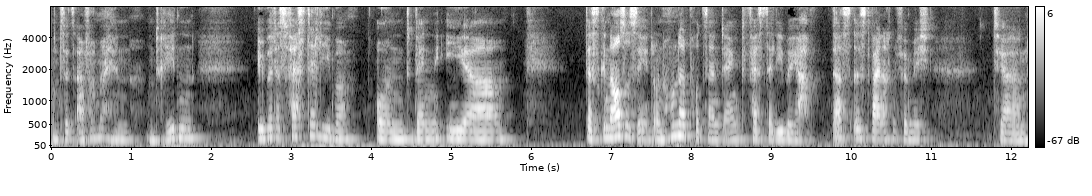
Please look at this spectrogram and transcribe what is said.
uns jetzt einfach mal hin und reden über das Fest der Liebe. Und wenn ihr das genauso seht und 100% denkt, Fest der Liebe, ja, das ist Weihnachten für mich, tja, dann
